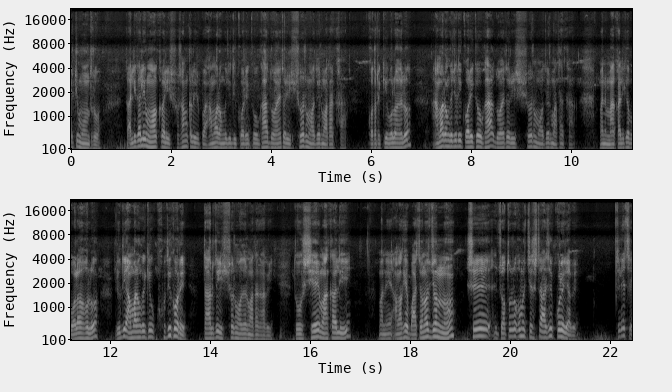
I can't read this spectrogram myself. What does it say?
একটি মন্ত্র। কালী কালী মহাকালী শ্মশান কালীর পা, আমার অঙ্গে যদি করে কেউ ঘা, দোহায় তোর ঈশ্বর মদের মাথা খা। কথাটা কী বলা হলো? আমার অঙ্গে যদি করে কেউ ঘা, দোহায় তোর ঈশ্বর মদের মাথা খা। মানে মা কালীকে বলা হলো, যদি আমার অঙ্গে কেউ ক্ষতি করে তাহলে তো ঈশ্বর মদের মাথা খাবে। তো সে মা কালী মানে আমাকে বাঁচানোর জন্য সে যত রকমের চেষ্টা আছে করে যাবে। ঠিক আছে?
